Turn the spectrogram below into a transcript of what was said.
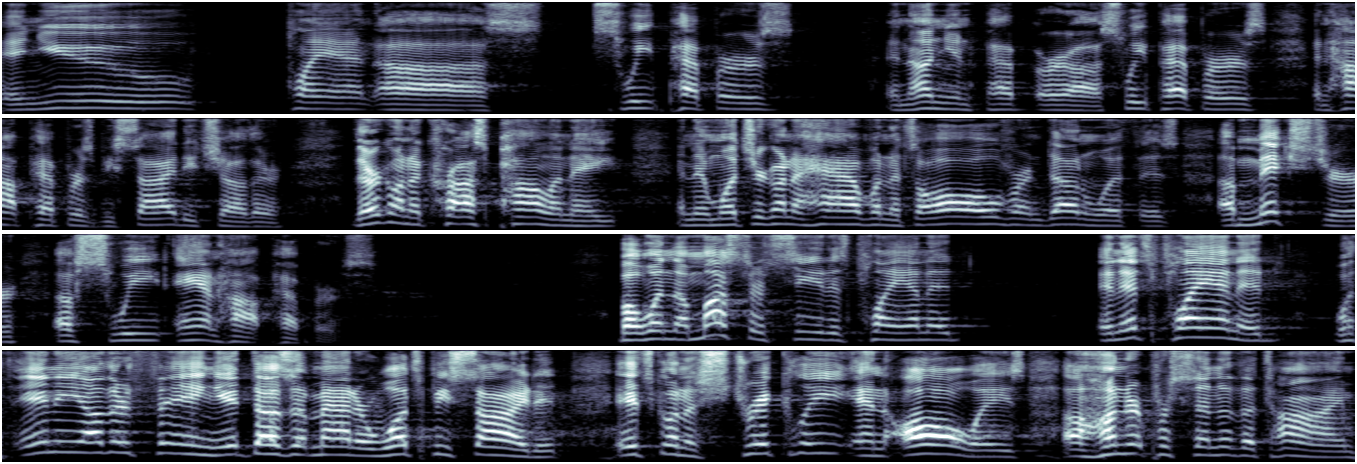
and you plant uh, sweet peppers and onion pepper, uh, sweet peppers and hot peppers beside each other, they're going to cross pollinate. And then what you're going to have when it's all over and done with is a mixture of sweet and hot peppers. But when the mustard seed is planted and it's planted with any other thing, it doesn't matter what's beside it, it's going to strictly and always, 100% of the time,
